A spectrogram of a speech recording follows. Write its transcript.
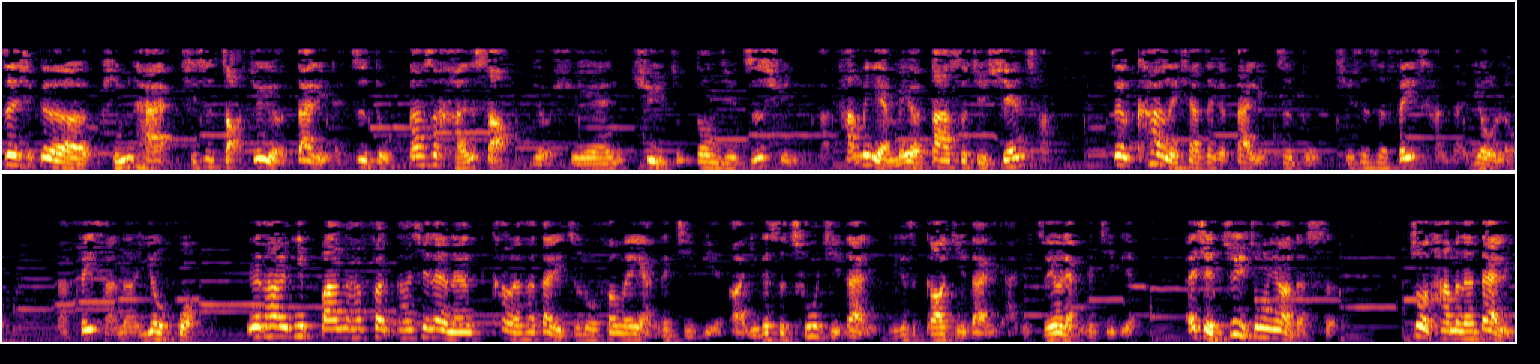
这些个平台其实早就有代理的制度，但是很少有学员去主动去咨询啊，他们也没有大肆去宣传。这看了一下这个代理制度，其实是非常的诱人啊，非常的诱惑。因为他一般他分他现在呢看了他代理制度分为两个级别啊，一个是初级代理，一个是高级代理啊，就只有两个级别。而且最重要的是，做他们的代理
